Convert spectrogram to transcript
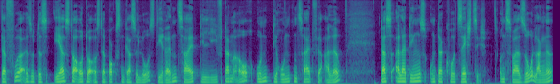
Da fuhr also das erste Auto aus der Boxengasse los. Die Rennzeit, die lief dann auch und die Rundenzeit für alle. Das allerdings unter Code 60. Und zwar so lange,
